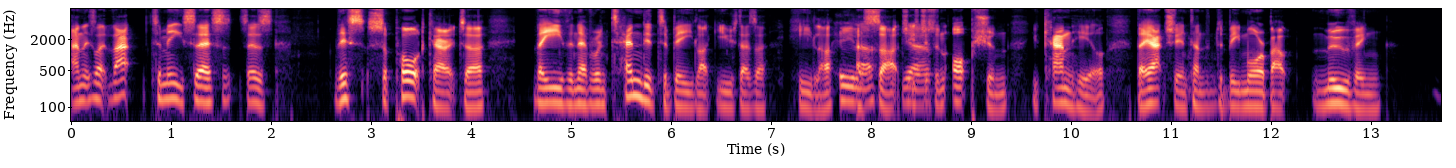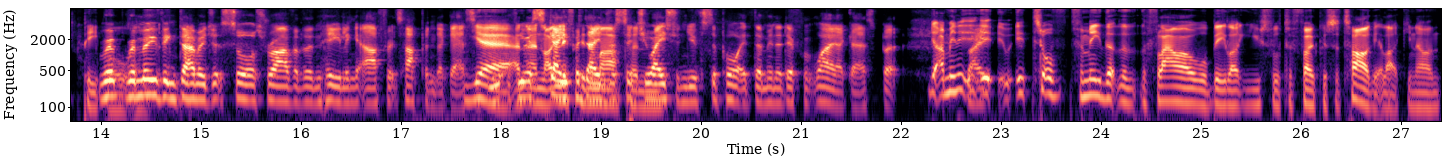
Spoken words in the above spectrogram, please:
and it's like that to me says says this support character they either never intended to be like used as a healer, Healer, as such it's just an option you can heal they actually intend them to be more about moving people Re- and- removing damage at source rather than healing it after it's happened, I guess. If you- Yeah, if and- you, and, like, escape a dangerous and- situation, you've supported them in a different way, I guess. But yeah i mean it, Right. it, it, sort of for me that the, the flower will be like useful to focus a target like you know i'm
